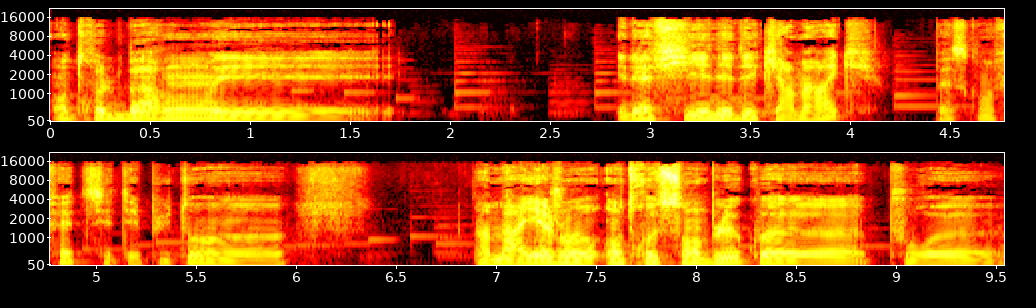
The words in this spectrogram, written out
entre le baron et, et la fille aînée des Kermarek, parce qu'en fait, c'était plutôt un, mariage en- entre sang bleu, quoi, euh, pour euh,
